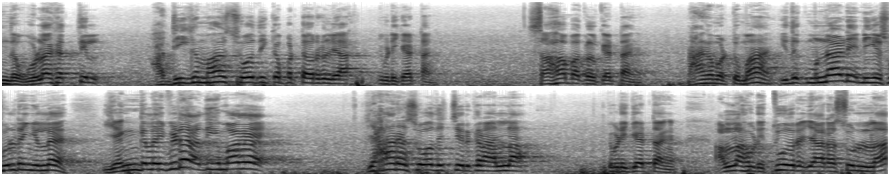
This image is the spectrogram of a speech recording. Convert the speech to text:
இந்த உலகத்தில் அதிகமாக சோதிக்கப்பட்டவர்கள் யார்? இப்படி கேட்டாங்க. சஹாபாக்கள் கேட்டாங்க. நாங்கள் மட்டுமா? இதுக்கு முன்னாடி நீங்கள் சொல்கிறீங்கல்ல எங்களை விட அதிகமாக யாரை சோதிச்சிருக்கிறான் அல்லாஹ்? இப்படி கேட்டாங்க. அல்லாஹுடைய தூதர் யார் ரசூல்லா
